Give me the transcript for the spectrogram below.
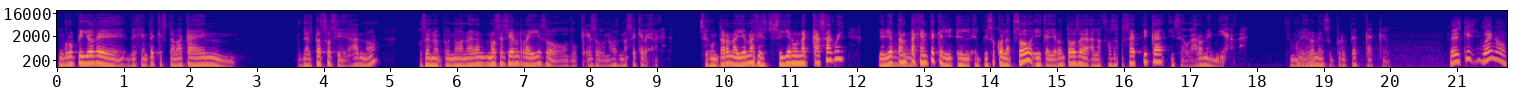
un grupillo de, de gente que estaba acá en de alta sociedad, ¿no? O sea, no, pues no, no eran, no sé si eran reyes o, o duques o no, no sé qué verga. Se juntaron ahí en una fiestecilla en una casa, güey, y había tanta gente que el, el- el piso colapsó y cayeron todos a, a la fosa séptica y se ahogaron en mierda. Se murieron en su propia caca. güey. Es que, bueno,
